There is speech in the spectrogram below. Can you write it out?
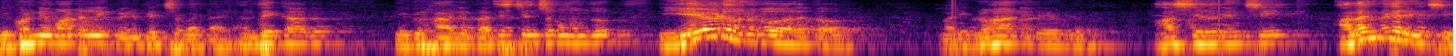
ఈ కొన్ని మాటలు నీకు వినిపించబడ్డాయి. అంతేకాదు ఈ గృహాన్ని ప్రతిష్ఠించక ముందు ఏడు అనుభవాలతో మరి గృహాన్ని దేవుడు ఆశీర్వదించి అలంకరించి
